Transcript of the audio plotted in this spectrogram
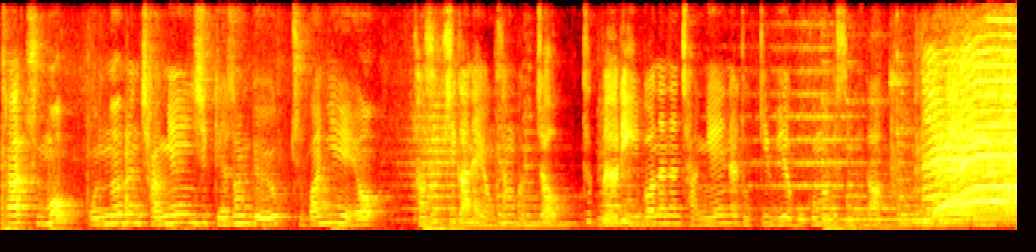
자, 주목! 오늘은 장애인식 개선 교육 주간이에요. 자습 시간에 영상 봤죠? 특별히 이번에는 장애인을 돕기 위해 모금하겠습니다. 다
